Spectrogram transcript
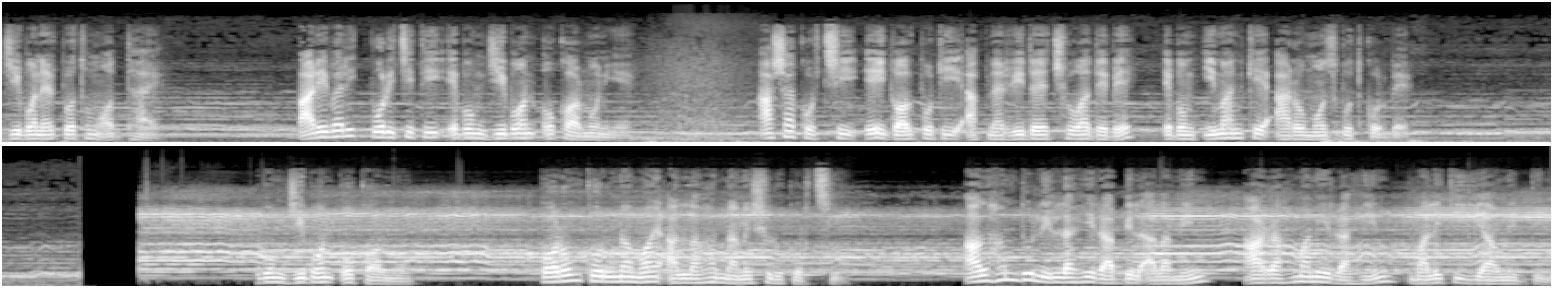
জীবনের প্রথম অধ্যায়। পারিবারিক পরিচিতি এবং জীবন ও কর্ম নিয়ে। আশা করছি এই গল্পটি আপনার হৃদয়ে ছোঁয়া দেবে এবং ইমানকে আরও মজবুত করবে। এবং জীবন ও কর্ম। পরম করুণাময় আল্লাহর নামে শুরু করছি। আলহামদুলিল্লাহি রাব্বিল আলামিন, আর রহমানির রাহিম, মালিকি ইয়াউমিদ্দিন।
